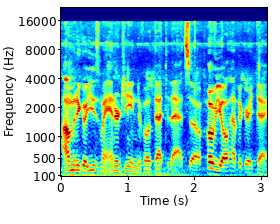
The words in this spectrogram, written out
I'm gonna go use my energy and devote that to that. So hope you all have a great day.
